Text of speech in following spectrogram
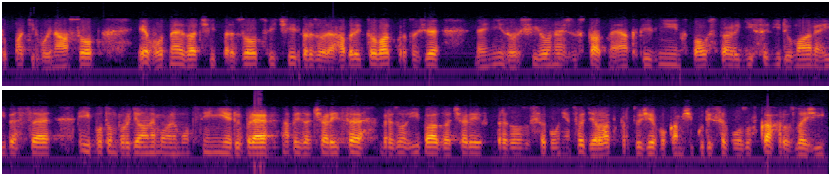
to platí dvojnásob, je vhodné začít brzo cvičit, brzo rehabilitovat, protože není z horšího, než zůstat neaktivní. Spousta lidí sedí doma, nehýbe se. I po tom prodělaném onemocnění je dobré, aby začali se brzo hýbat, začali brzo se sebou něco dělat, protože v okamžiku, kdy se v vozovkách rozleží,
